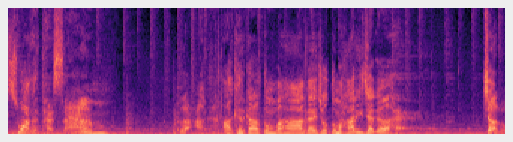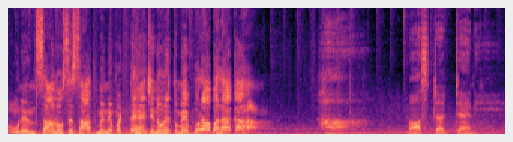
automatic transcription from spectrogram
स्वागत है सैम। आखिरकार तुम वहाँ आ गए जो तुम्हारी जगह है। चलो उन इंसानों से साथ में निपटते हैं जिन्होंने तुम्हें बुरा भला कहा। हाँ मास्टर डैनी।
